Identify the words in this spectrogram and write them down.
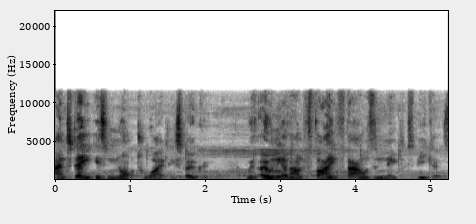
and today is not widely spoken, with only around 5,000 native speakers,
